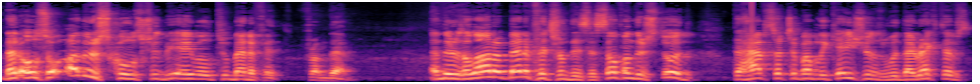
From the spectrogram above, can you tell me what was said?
that also other schools should be able to benefit from them. And there's a lot of benefits from this. It's self understood to have such a publications with directives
